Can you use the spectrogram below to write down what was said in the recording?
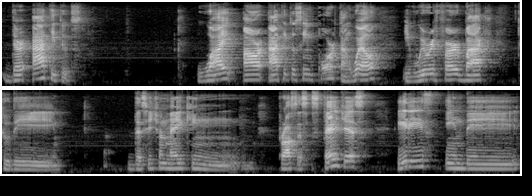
their attitudes. Why are attitudes important? Well, if we refer back to the decision-making process stages, it is in the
